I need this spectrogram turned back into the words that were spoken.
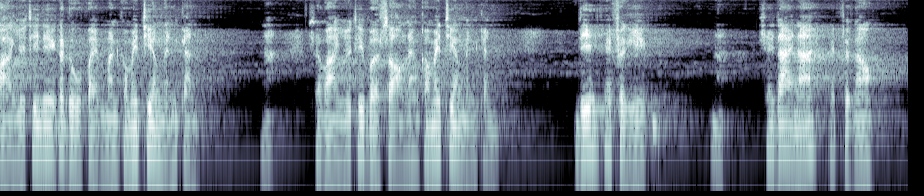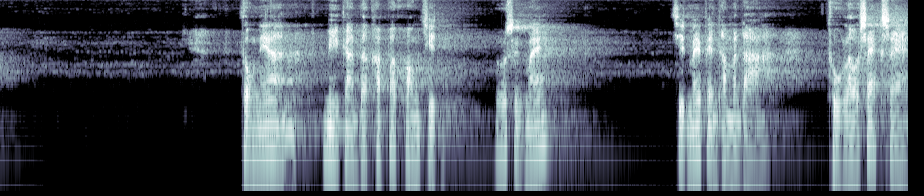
ว่างอยู่ที่นี่ก็ดูไปมันก็ไม่เที่ยงเหมือนกันนะสว่างอยู่ที่เบอร์สองนั้นก็ไม่เที่ยงเหมือนกัน ดีไปฝึกอีกนะใช้ได้นะไปฝึกเอา ตรงเนี้ยมีการประคับประคองจิต รู้สึกไหม จิตไม่เป็นธรรมดา ถูกเราแทรกแซง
